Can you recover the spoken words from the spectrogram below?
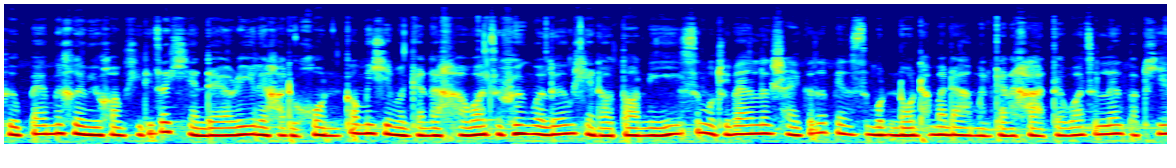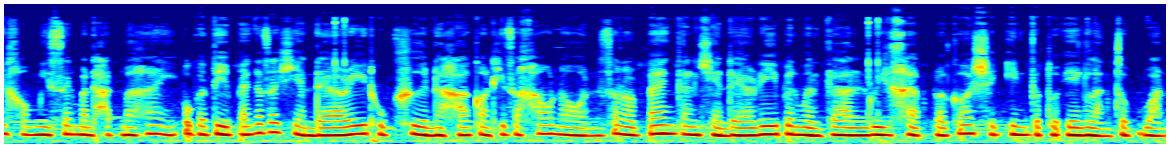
คือแป้งไม่เคยมีความคิดที่จะเขียนไดอารี่เลยค่ะทุกคน ก็ไม่คิดเหมือนกันนะคะ ว่าจะเพิ่งมาเริ่มเขียนเอาตอนนี้ สมุดที่แป้งเลือกใช้ก็จะเป็นสมุดโน้ตธรรมดาเหมือนกันค่ะ แต่ว่าจะเลือกแบบที่เขามีเส้นบรรทัดมาให้ ปกติแป้งก็จะเขียนไดอารี่ทุกคืนนะคะ ก่อนที่จะเข้านอนสำหรับแป้งการเขียนไดอารี่เป็นเหมือนการรีแคปแล้วก็เช็คอินกับตัวเองหลังจบวัน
